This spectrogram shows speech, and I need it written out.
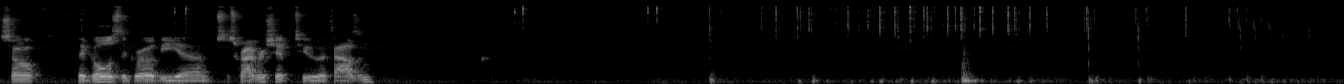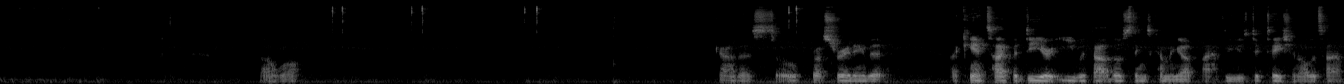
So the goal is to grow the uh, subscribership to a thousand. Oh well. God, that's so frustrating that I can't type a D or E without those things coming up. I have to use dictation all the time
